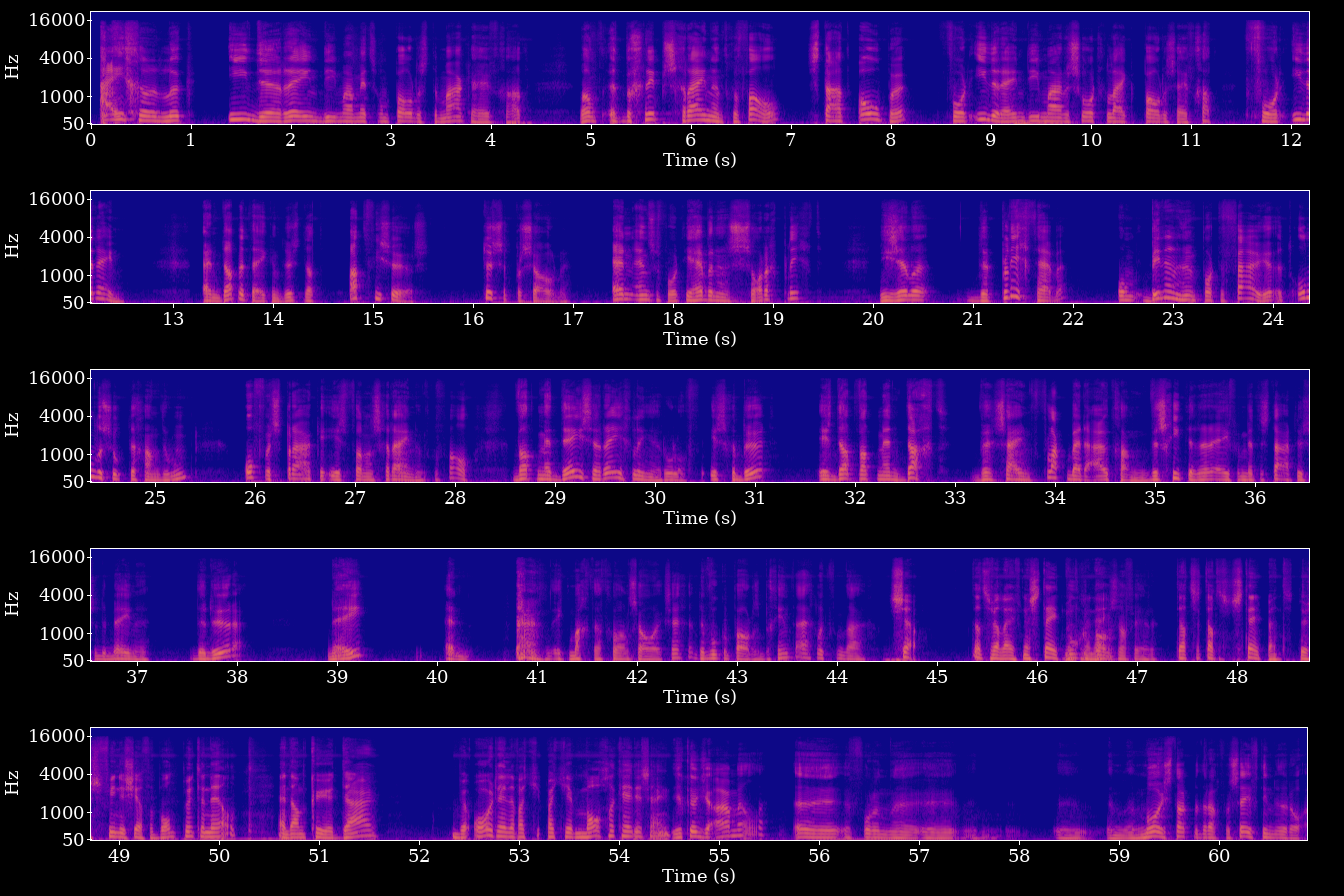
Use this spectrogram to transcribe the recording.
eigenlijk iedereen die maar met zo'n polis te maken heeft gehad. Want het begrip schrijnend geval staat open voor iedereen die maar een soortgelijke polis heeft gehad. Voor iedereen. En dat betekent dus dat adviseurs, tussenpersonen, en enzovoort. Die hebben een zorgplicht. Die zullen de plicht hebben om binnen hun portefeuille het onderzoek te gaan doen of er sprake is van een schrijnend geval. Wat met deze regelingen, Roelof, is gebeurd, is dat wat men dacht. We zijn vlak bij de uitgang. We schieten er even met de staart tussen de benen de deur uit. Nee, en ik mag dat gewoon zo zeggen. De woekerpolis begint eigenlijk vandaag. Zo, dat is wel even een statement. Woekerpolis affaire. Dat, dat is een statement. Dus financieelverbond.nl en dan kun je daar beoordelen wat je, wat je mogelijkheden zijn. Je kunt je aanmelden uh, voor een, uh, uh, een, een, mooi startbedrag van 17,08 euro.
